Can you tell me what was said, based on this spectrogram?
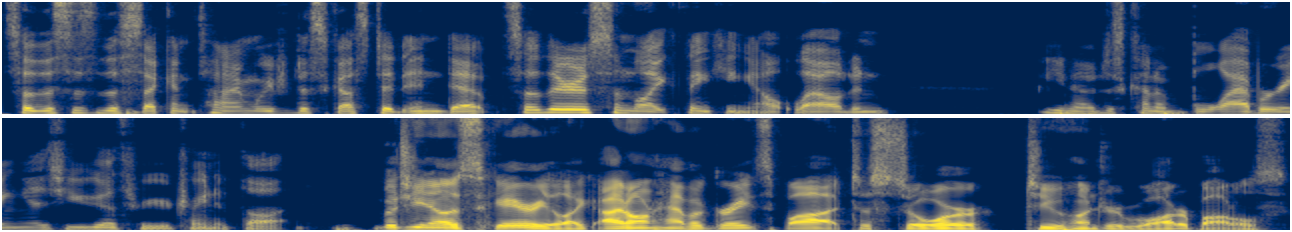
So this is the second time we've discussed it in depth. So there is some like thinking out loud and you know, just kind of blabbering as you go through your train of thought. But you know, it's scary. Like I don't have a great spot to store 200 water bottles.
